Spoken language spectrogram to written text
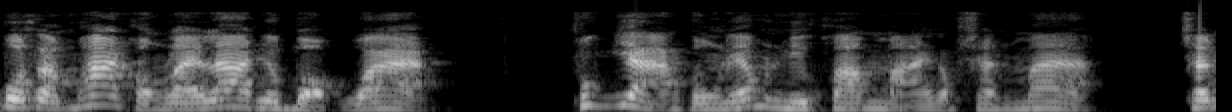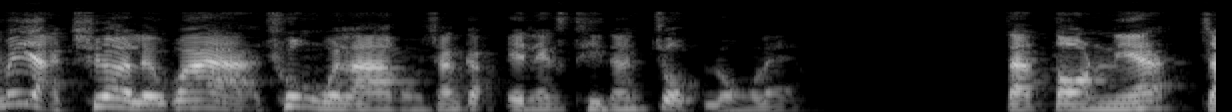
บทสัมภาษณ์ของไลล่าเธอบอกว่าทุกอย่างตรงนี้มันมีความหมายกับฉันมาก ฉันไม่อยากเชื่อเลยว่าช่วงเวลาของฉันกับ NXT นั้นจบลงแล้ว แต่ตอนนี้ใจ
